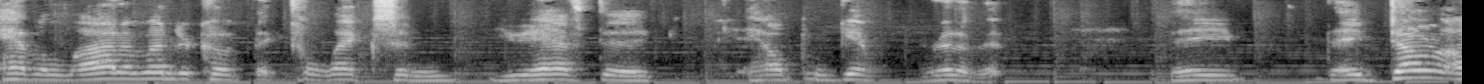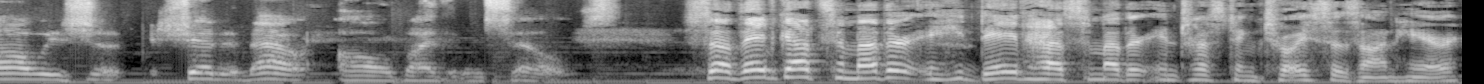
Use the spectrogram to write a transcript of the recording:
have a lot of undercoat that collects and you have to help them get rid of it. They they don't always shed it out all by themselves. So they've got some other. He, Dave has some other interesting choices on here.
